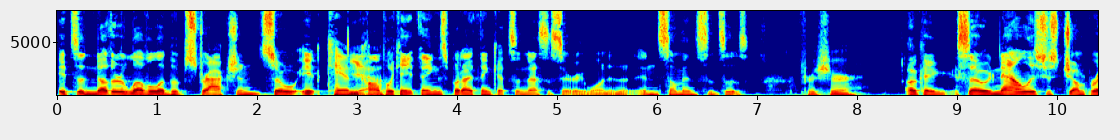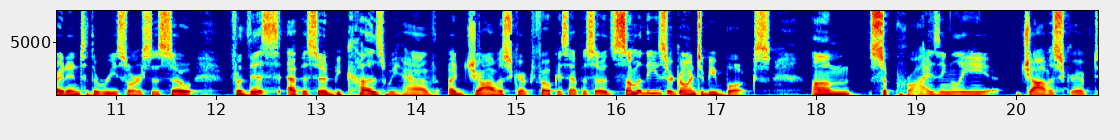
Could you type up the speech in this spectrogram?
it's another level of abstraction. So it can Yeah. complicate things, but I think it's a necessary one in, in some instances. For sure. Okay, so now let's just jump right into the resources. So for this episode, because we have a JavaScript focus episode, some of these are going to be books. Um, surprisingly, JavaScript,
